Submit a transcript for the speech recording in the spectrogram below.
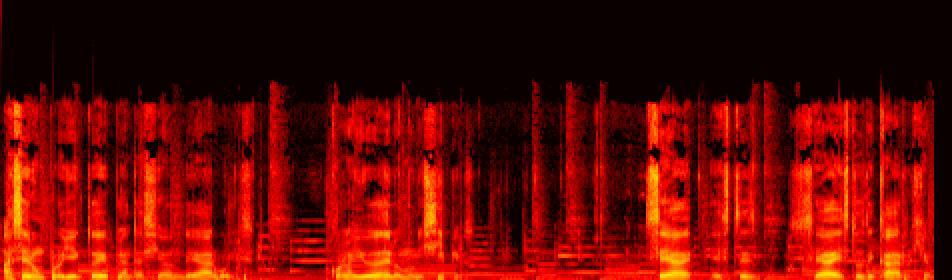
Hacer un proyecto de plantación de árboles con la ayuda de los municipios, sea, este, sea estos de cada región,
